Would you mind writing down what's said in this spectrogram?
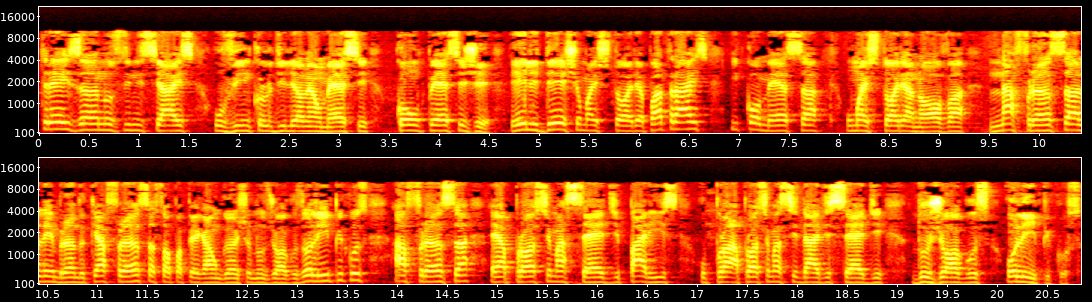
três anos iniciais o vínculo de Lionel Messi com o PSG. Ele deixa uma história para trás e começa uma história nova na França. Lembrando que a França, só para pegar um gancho nos Jogos Olímpicos, a França é a próxima sede, Paris, a próxima cidade sede dos Jogos Olímpicos.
